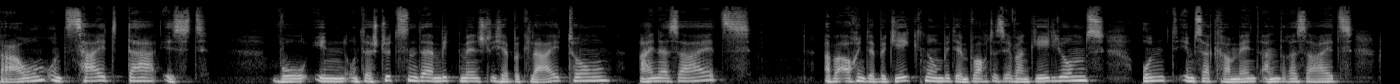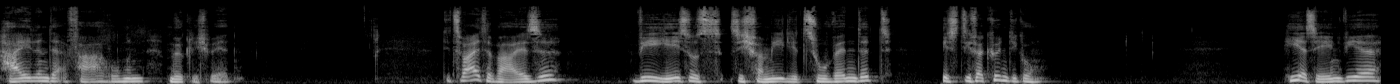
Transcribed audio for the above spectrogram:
Raum und Zeit da ist, wo in unterstützender mitmenschlicher Begleitung einerseits, aber auch in der Begegnung mit dem Wort des Evangeliums und im Sakrament andererseits heilende Erfahrungen möglich werden. Die zweite Weise, wie Jesus sich Familie zuwendet, ist die Verkündigung. Hier sehen wir,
